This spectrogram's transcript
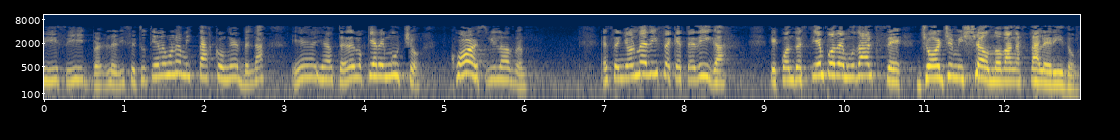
Sí, sí, le dice, tú tienes una amistad con él, ¿verdad? Yeah, yeah, ustedes lo quieren mucho. Of course, we love him. El Señor me dice que te diga que cuando es tiempo de mudarse, George y Michelle no van a estar heridos.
